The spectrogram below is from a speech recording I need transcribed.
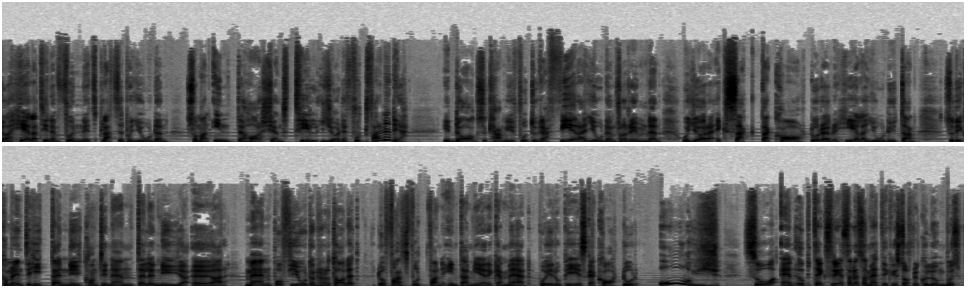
Det har hela tiden funnits platser på jorden som man inte har känt till. Gör det fortfarande det? Idag så kan vi ju fotografera jorden från rymden och göra exakta kartor över hela jordytan. Så vi kommer inte hitta en ny kontinent eller nya öar. Men på 1400-talet, då fanns fortfarande inte Amerika med på europeiska kartor. Oj! Så en upptäcktsresande som hette Kristoffer Columbus,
